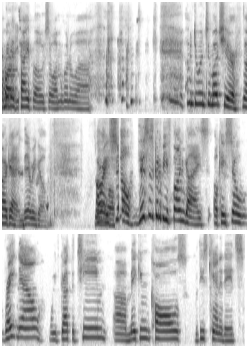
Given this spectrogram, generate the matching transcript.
I made a typo, so I'm going to. Uh, I'm doing too much here. Okay, there we go. So, All right, so this is going to be fun, guys. Okay, so right now we've got the team uh, making calls with these candidates,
